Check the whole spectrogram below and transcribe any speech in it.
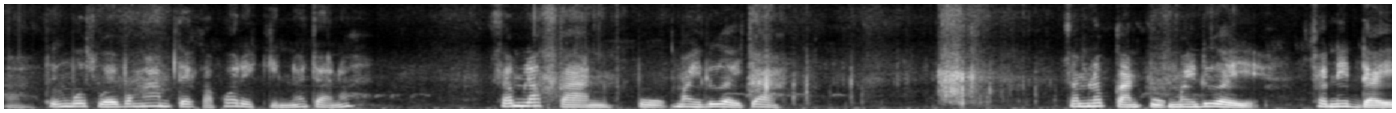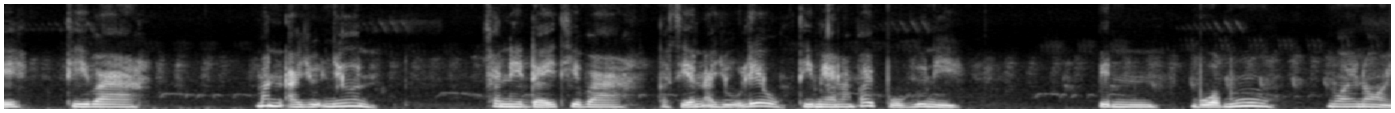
อ่าถึงบ่สวยบ่งามแต่ก็พ่อได้กินเนาะจ้ะเนาะสำหรับการปลูกไม้เลื่อยจ้ะสำหรับการปลูกไม้เลื่อย ชนิดใด ที่ว่ามันอายุยืน ชนิดใดที่ว่าเกษียณอายุเร็ว ที่แม่ลำไผ่ปลูกอยู่นี่ เป็นบัวมูหน่วยหน่อย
